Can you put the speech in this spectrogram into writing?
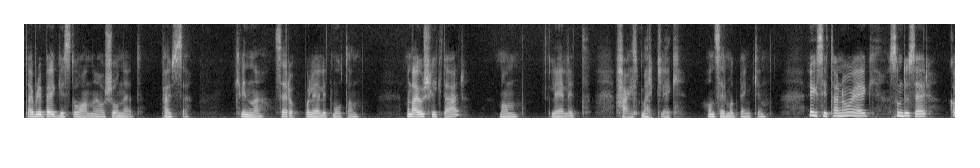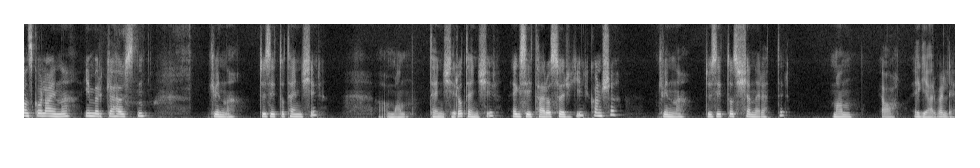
De blir begge stående og se ned. Pause. Kvinne ser opp og ler litt mot han. Men det er jo slik det er. Mann ler litt. Helt merkelig. Han ser mot benken. Jeg sitter her nå, jeg, som du ser, ganske aleine, i mørke hausten. Kvinne. Du sitter og tenker? Ja, mann. Tenker og tenker. Jeg sitter her og sørger, kanskje. Kvinne. Du sitter og kjenner etter. Mann. Ja, jeg gjør vel det.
